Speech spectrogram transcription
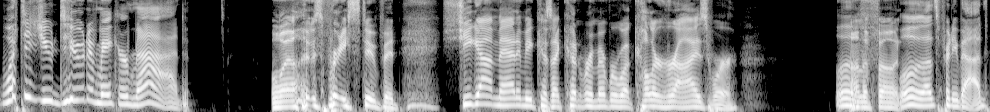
what did you do to make her mad? Well, it was pretty stupid. She got mad at me because I couldn't remember what color her eyes were on the phone. Oh, that's pretty bad.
